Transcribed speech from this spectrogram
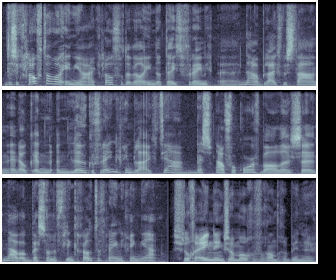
Dus ik geloof er wel in, ja. Ik geloof er wel in dat deze vereniging eh, nou, blijft bestaan en ook een, een leuke vereniging blijft. Ja, best, nou, voor korfballers, nou, ook best wel een flink grote vereniging, ja. Als je nog één ding zou mogen veranderen binnen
